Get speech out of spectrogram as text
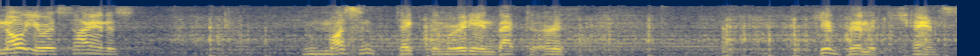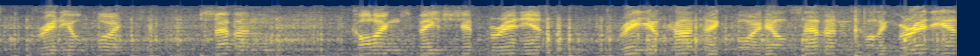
know you're a scientist. You mustn't take the Meridian back to Earth. Give them a chance. Radio point seven, calling spaceship Meridian. Radio contact point L7, calling Meridian.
